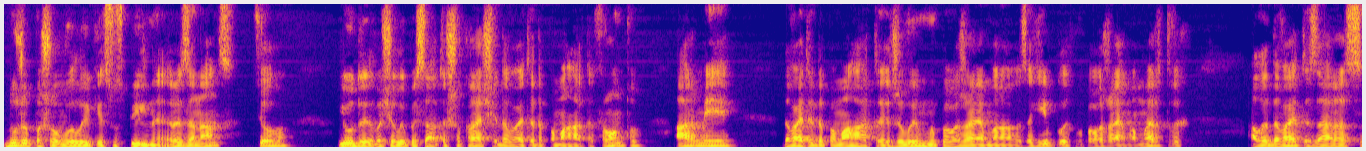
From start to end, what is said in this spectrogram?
дуже пішов великий суспільний резонанс цього. Люди почали писати, що краще давайте допомагати фронту, армії, давайте допомагати живим. Ми поважаємо загиблих, ми поважаємо мертвих. Але давайте зараз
